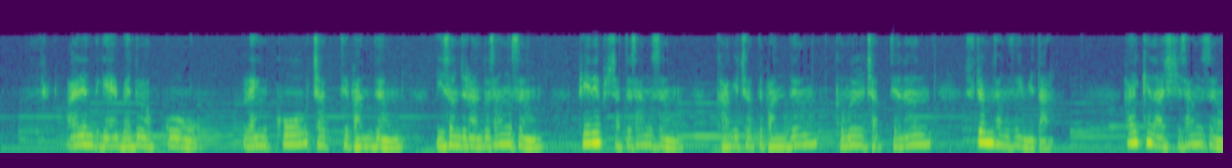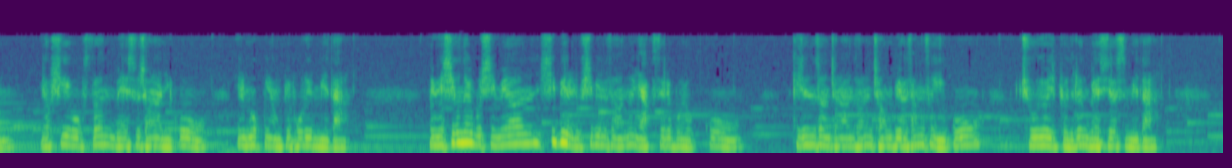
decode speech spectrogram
아일랜드계 매도였고 랭코 차트 반등, 이선 질환도 상승, PNF 차트 상승, 가기 차트 반등, 금을 차트는 수렴 상승입니다. 하이켄 아시 상승, 역시 계 곡선 매수 전환이고 일목균형비 보류입니다. 매매 시그널 보시면 10일, 60일선은 약세를 보였고 기준선 전환선은 정비열 상승이고 주요 지표들은 매수였습니다.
